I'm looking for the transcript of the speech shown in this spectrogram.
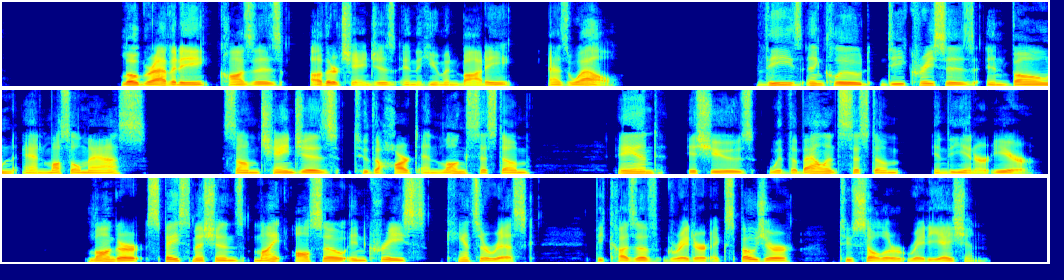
Low gravity causes other changes in the human body as well. These include decreases in bone and muscle mass, some changes to the heart and lung system, and issues with the balance system in the inner ear. Longer space missions might also increase cancer risk because of greater exposure to solar radiation.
